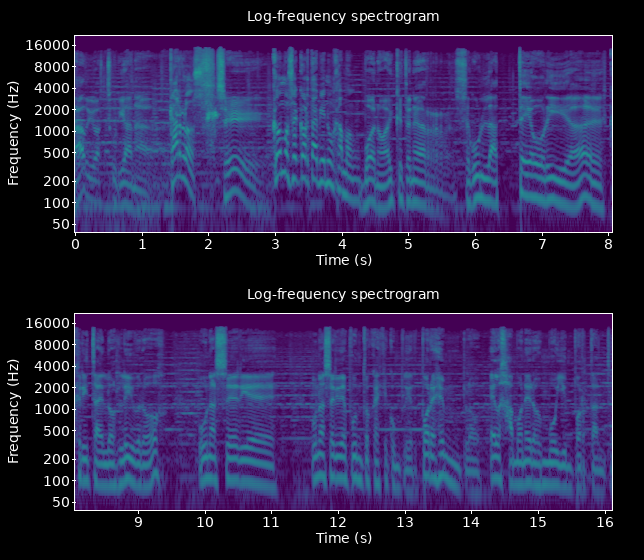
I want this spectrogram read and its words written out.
radio asturiana? Carlos, Sí, ¿cómo se corta bien un jamón? bueno, hay que tener, según la teoría escrita en los libros, una serie, una serie de puntos que hay que cumplir. Por ejemplo, el jamonero es muy importante.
